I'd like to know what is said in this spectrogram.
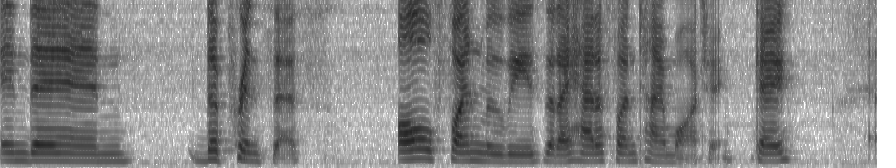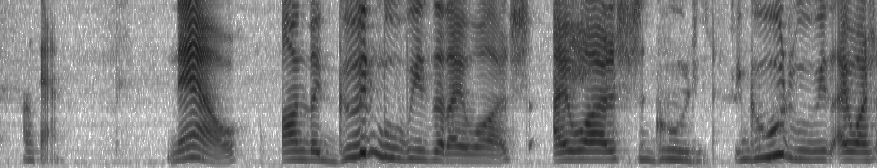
and then The Princess. All fun movies that I had a fun time watching. Okay. Okay. Now, on the good movies that I watched, I watched Good. good movies. I watched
